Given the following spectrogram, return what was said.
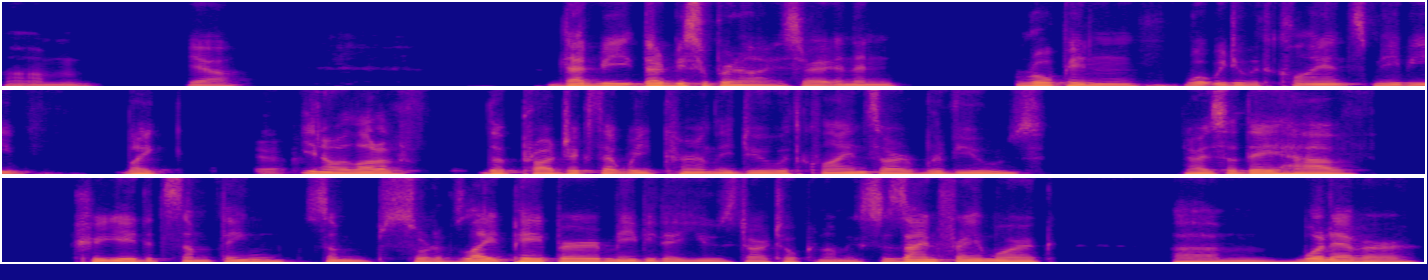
Um, yeah, that'd be that'd be super nice, right? And then rope in what we do with clients, maybe. Like yeah. you know a lot of the projects that we currently do with clients are reviews right? So they have created something some sort of light paper. Maybe they used our tokenomics design framework um, whatever.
